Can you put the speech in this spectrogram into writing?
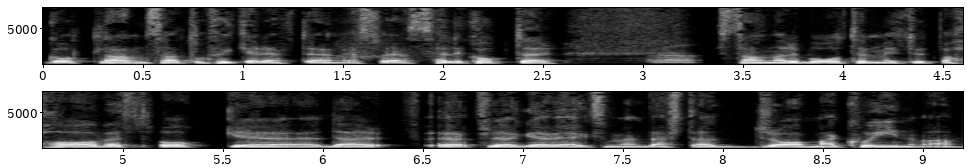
Gotland så att de skickade efter en SOS-helikopter. Ja. stannade båten mitt ute på havet och där flög jag iväg som en värsta drama queen. Va?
